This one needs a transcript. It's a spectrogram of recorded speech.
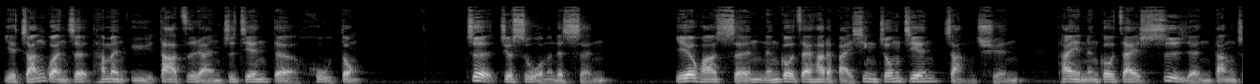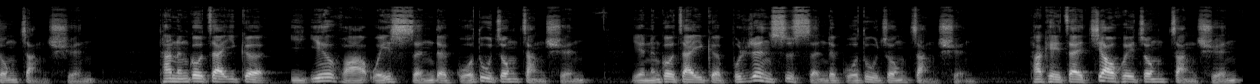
也掌管着他们与大自然之间的互动。这就是我们的神，耶和华神能够在他的百姓中间掌权，他也能够在世人当中掌权，他能够在一个以耶和华为神的国度中掌权。也能够在一个不认识神的国度中掌权，他可以在教会中掌权，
